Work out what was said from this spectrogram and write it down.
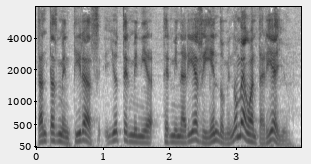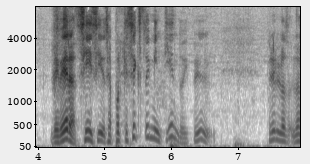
tantas mentiras, yo terminaría riéndome, no me aguantaría yo. De veras, sí, sí, o sea, porque sé que estoy mintiendo. y- pero lo, lo-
